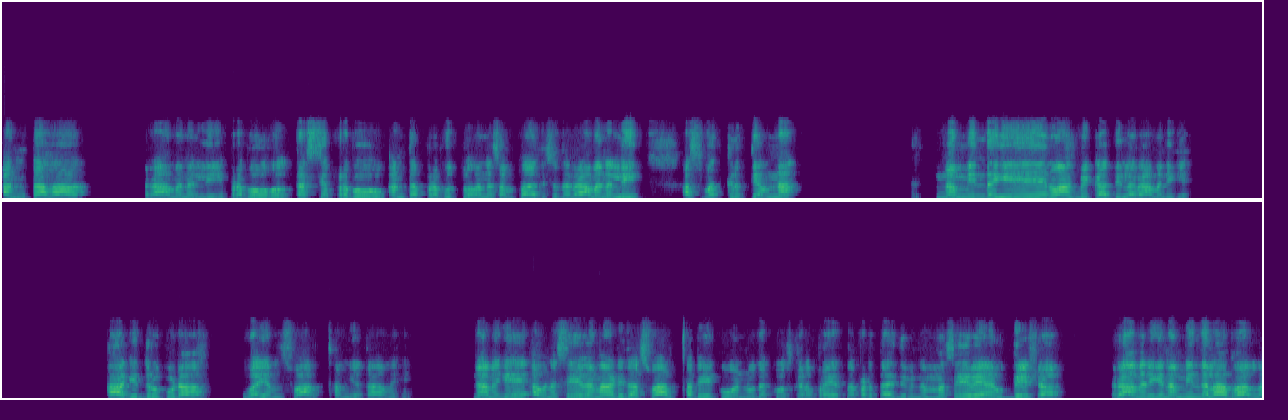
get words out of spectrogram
ಅಂತಹ ರಾಮನಲ್ಲಿ ಪ್ರಭೋ, ತಸ್ಯ ಪ್ರಭೋ, ಅಂತ ಪ್ರಭುತ್ವವನ್ನ ಸಂಪಾದಿಸಿದ ರಾಮನಲ್ಲಿ ಅಸ್ಮತ್ ಕೃತ್ಯಂ ನ, ನಮ್ಮಿಂದ ಏನು ಆಗ್ಬೇಕಾದಿಲ್ಲ ರಾಮನಿಗೆ. ಹಾಗಿದ್ರೂ ಕೂಡ ವಯಂ ಸ್ವಾರ್ಥಂ ಯತಾಮಹಿ ನಮಗೆ ಅವನ ಸೇವೆ ಮಾಡಿದ ಸ್ವಾರ್ಥ ಬೇಕು ಅನ್ನುವುದಕ್ಕೋಸ್ಕರ ಪ್ರಯತ್ನ ಪಡ್ತಾ ಇದ್ದೀವಿ. ನಮ್ಮ ಸೇವೆಯ ಉದ್ದೇಶ ರಾಮನಿಗೆ ನಮ್ಮಿಂದ ಲಾಭ ಅಲ್ಲ.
